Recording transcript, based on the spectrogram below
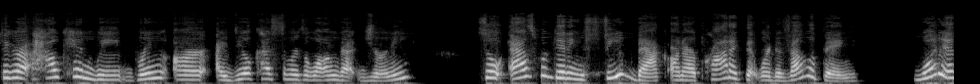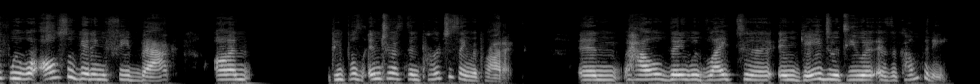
figure out how can we bring our ideal customers along that journey. So as we're getting feedback on our product that we're developing, what if we were also getting feedback on people's interest in purchasing the product and how they would like to engage with you as a company?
